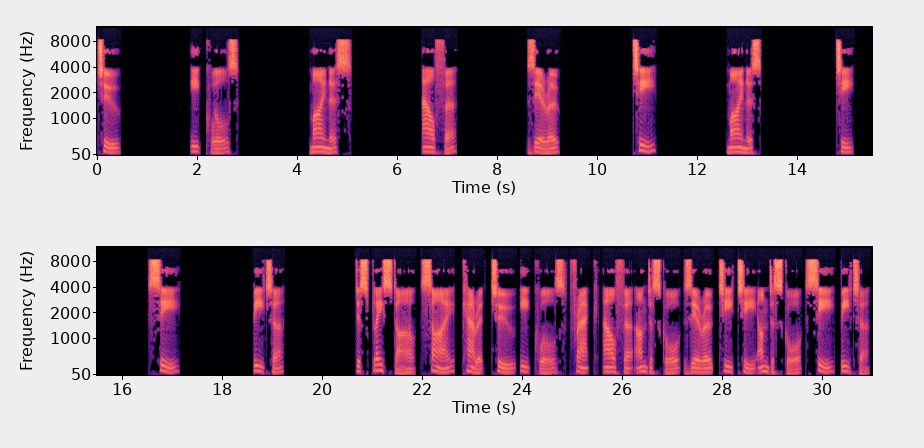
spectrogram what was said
2 equals minus alpha 0 t minus t c beta display style psi caret 2 equals frac alpha underscore 0 tt underscore c beta.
